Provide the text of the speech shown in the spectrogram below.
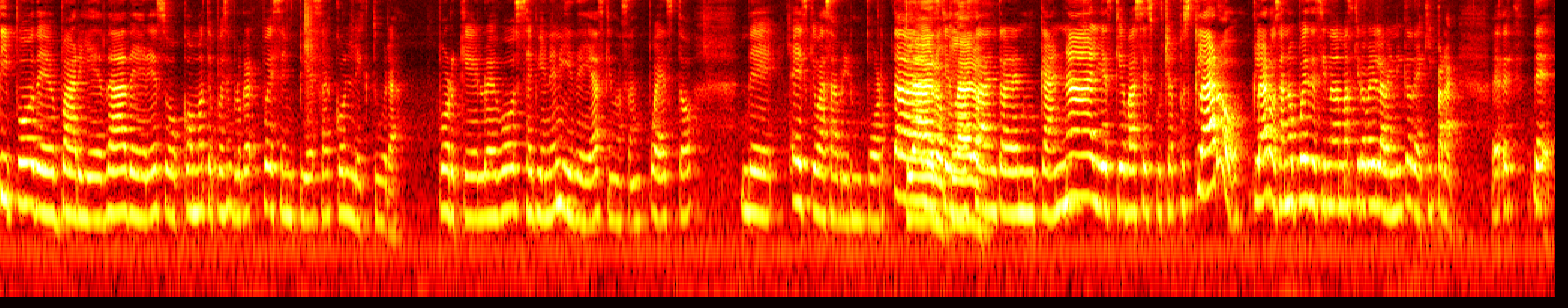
tipo de variedad eres o cómo te puedes involucrar, pues empieza con lectura, porque luego se vienen ideas que nos han puesto de es que vas a abrir un portal, Claro, es que claro. vas a entrar en un canal y es que vas a escuchar, pues claro, claro, o sea, no puedes decir nada más quiero ver el abanico de aquí para eh, de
